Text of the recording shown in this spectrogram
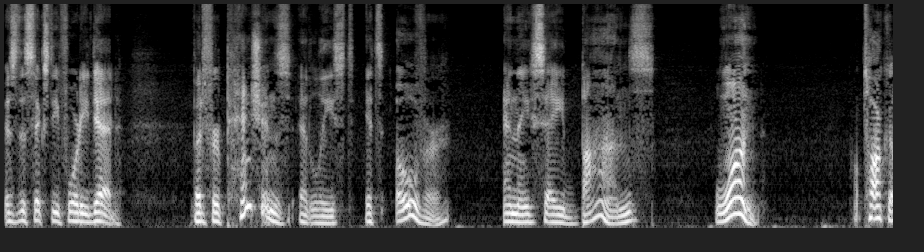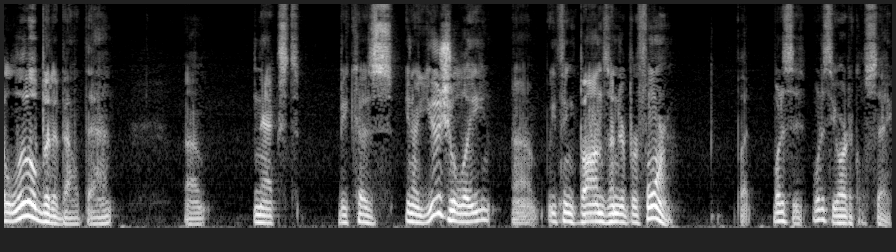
Is the 60 40 dead? But for pensions, at least, it's over. And they say bonds won. I'll talk a little bit about that uh, next because, you know, usually uh, we think bonds underperform. But what, is it, what does the article say?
